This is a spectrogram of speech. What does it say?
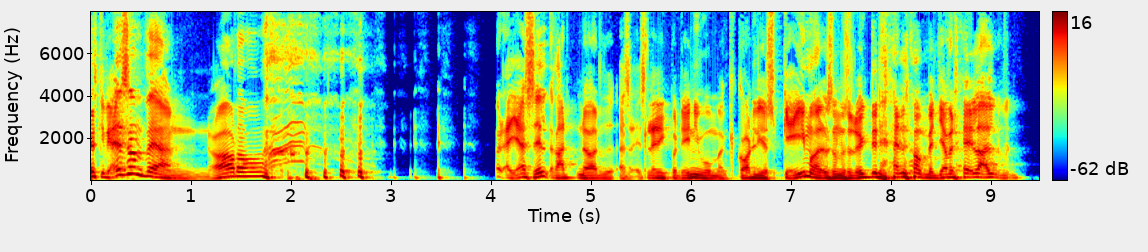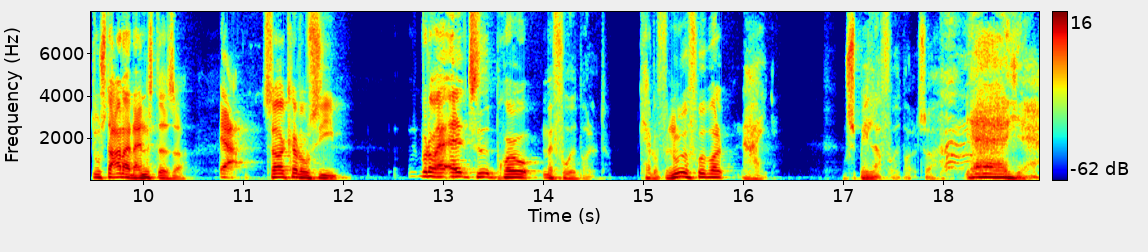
Skal vi alle sammen være nørder? Jeg er selv ret nørdet. Altså, jeg er slet ikke på det niveau. Man kan godt lide at game og sådan noget, så det er ikke det, det handler om. Men jeg vil heller aldrig... Du starter et andet sted så. Ja. Så kan du sige, vil du altid prøve med fodbold. Kan du finde ud af fodbold? Nej. Du spiller fodbold så. Ja, ja.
